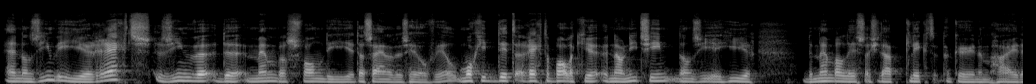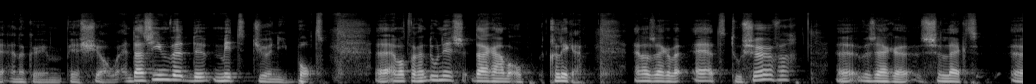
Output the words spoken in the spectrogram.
En dan zien we hier rechts zien we de members van die. Dat zijn er dus heel veel. Mocht je dit rechterbalkje nou niet zien, dan zie je hier de memberlist. Als je daarop klikt, dan kun je hem hiden en dan kun je hem weer showen. En daar zien we de Midjourney bot. En wat we gaan doen is, daar gaan we op klikken. En dan zeggen we add to server. we zeggen select uh,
